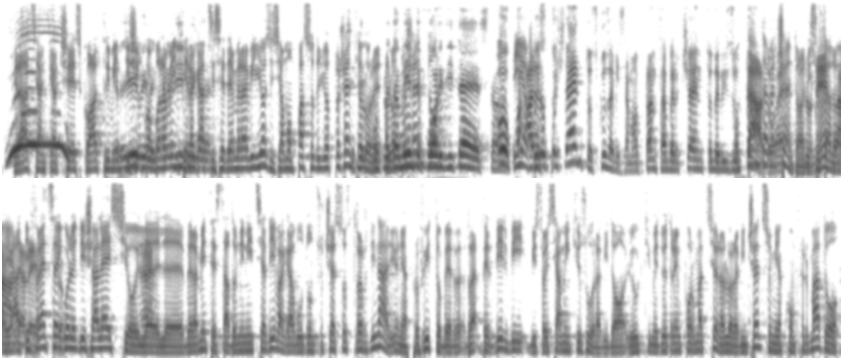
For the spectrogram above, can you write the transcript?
Grazie anche a Cesco, altri 25 Incredibile, abbonamenti, ragazzi, siete meravigliosi. Siamo a un passo degli 800. Siete allora, completamente all'800 fuori di testa. Oh, qua- Io a questo- all'800, scusami, siamo a 80% del risultato. 80%, eh. no, risultato, male, a differenza Alessio. di quello che dice Alessio, il- Eh. il- veramente è stata un'iniziativa che ha avuto un successo straordinario. Io ne approfitto per, per dirvi, visto che siamo in chiusura, vi do le ultime due o tre informazioni. Allora, Vincenzo mi ha confermato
